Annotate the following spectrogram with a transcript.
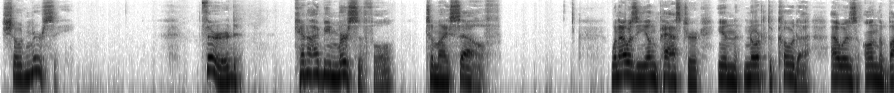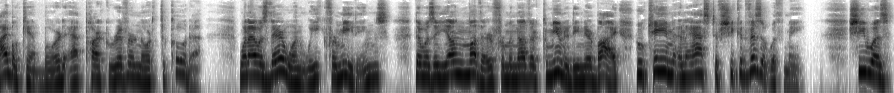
showed mercy. Third, can I be merciful to myself? When I was a young pastor in North Dakota, I was on the Bible camp board at Park River, North Dakota. When I was there one week for meetings, there was a young mother from another community nearby who came and asked if she could visit with me. She was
